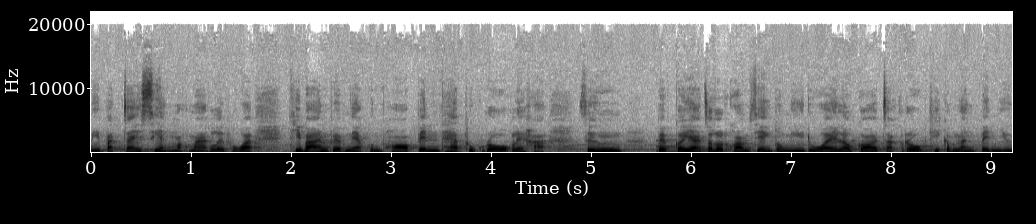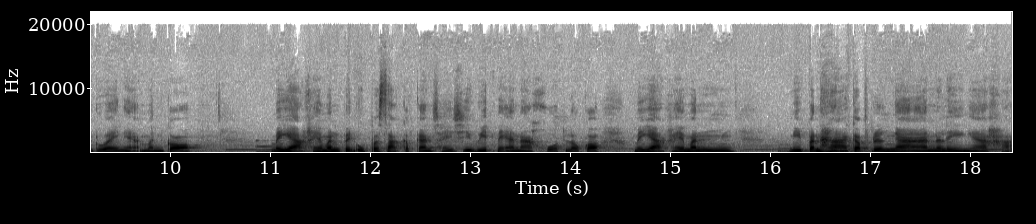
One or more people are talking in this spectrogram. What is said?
มีปัจจัยเสี่ยงมากๆเลย เพราะว่าที่บ้านเป๊บเนี่ยคุณพ่อเป็นแทบทุกโรคเลยค่ะ ซึ่งเป๊บก็อยากจะลดความเสี่ยงตรงนี้ด้วย แล้วก็จากโรคที่กำลังเป็นอยู่ด้วยเนี่ยมันก็ ไม่อยากให้มันเป็นอุปสรรคกับการใช้ชีวิตในอนาคต แล้วก็ไม่อยากให้มันมีปัญหากับเรื่องงานอะไรอย่างเงี้ยค่ะ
